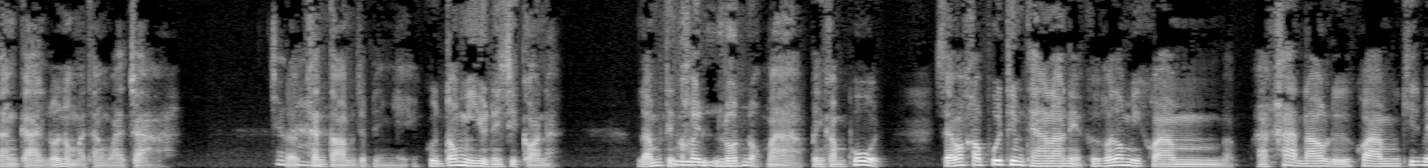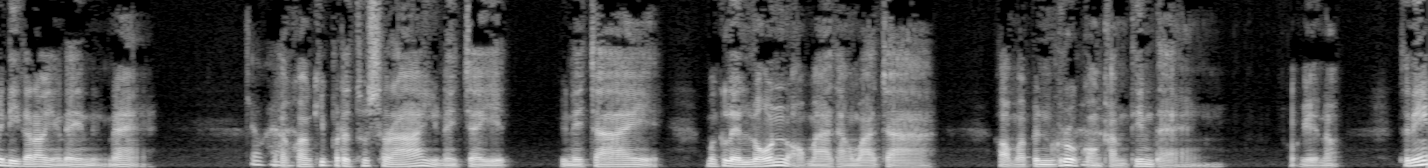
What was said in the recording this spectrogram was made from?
ทางกายล้นออกมาทางวาจาเจ้าเออค่ะ ขั้นตอนมันจะเป็นอย่างนี้คุณต้องมีอยู่ในจิตก่อนอะแล้วมันถึงค่อยอืมล้นออกมาเป็นคำพูดแสดงว่าเขาพูดทิมแทงเราเนี่ยคือเขาต้องมีความแบบอาฆาตเราหรือความคิดไม่ดีกับเราอย่างใดอย่างหนึ่งแน่เจ้าค่ะแต่ความคิดประทุษร้ายอยู่ในใจอยู่ในใจ มันก็เลยล้นออกมาทางวาจา ออกมาเป็นรูปของคำทิมแทงโอเคเนาะทีนี้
